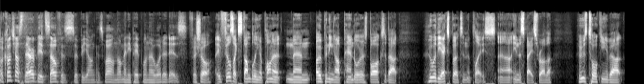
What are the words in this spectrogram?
Well, contrast therapy itself is super young as well. Not many people know what it is. for sure. It feels like stumbling upon it and then opening up Pandora's box about who are the experts in the place, uh, in the space rather. Who's talking about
